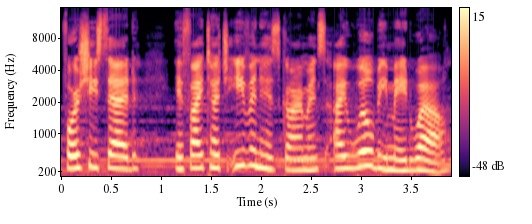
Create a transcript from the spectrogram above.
For she said, If I touch even his garments, I will be made well.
